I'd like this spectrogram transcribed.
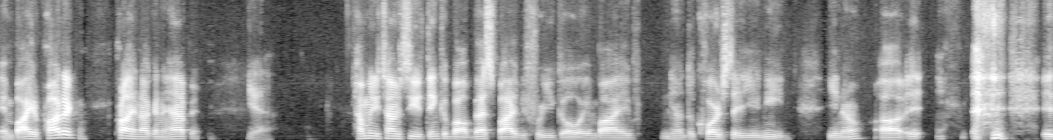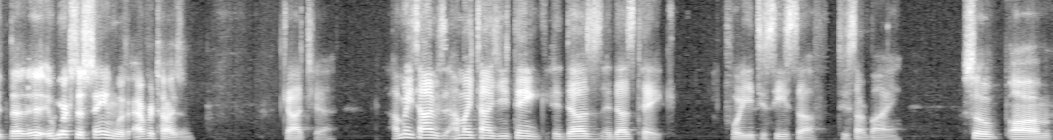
and buy your product, probably not going to happen. Yeah. How many times do you think about Best Buy before you go and buy, you know, the cords that you need? You know, uh, it it it works the same with advertising. Gotcha. How many times? How many times do you think it does? It does take for you to see stuff to start buying. So um,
